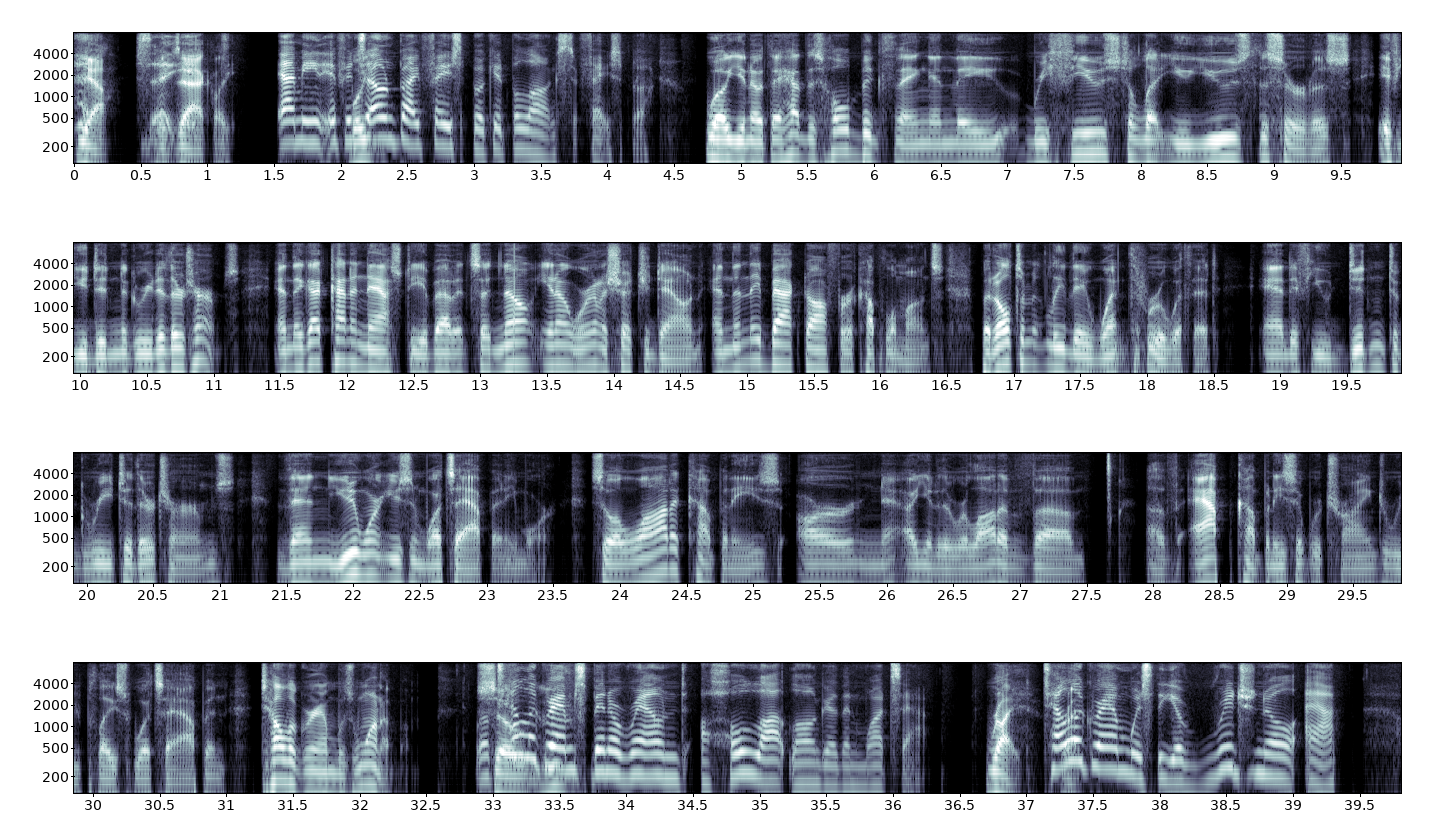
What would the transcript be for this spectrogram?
yeah, So, exactly. I mean, if it's Well, owned by Facebook, it belongs to Facebook. Well, you know, they had this whole big thing and they refused to let you use the service if you didn't agree to their terms. And they got kind of nasty about it, said, no, you know, we're going to shut you down. And then they backed off for a couple of months. But ultimately, they went through with it. And if you didn't agree to their terms, then you weren't using WhatsApp anymore. So a lot of companies are, uh, you know, there were a lot of, um of app companies that were trying to replace WhatsApp, and Telegram was one of them. Well, So Telegram's been around a whole lot longer than WhatsApp. right. right. Telegram was the original app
